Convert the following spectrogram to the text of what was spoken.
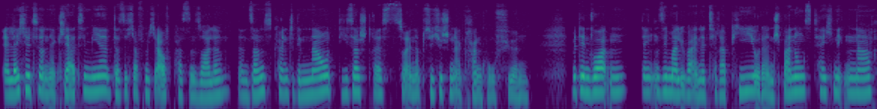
Er lächelte und erklärte mir, dass ich auf mich aufpassen solle, denn sonst könnte genau dieser Stress zu einer psychischen Erkrankung führen. Mit den Worten Denken Sie mal über eine Therapie oder Entspannungstechniken nach,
